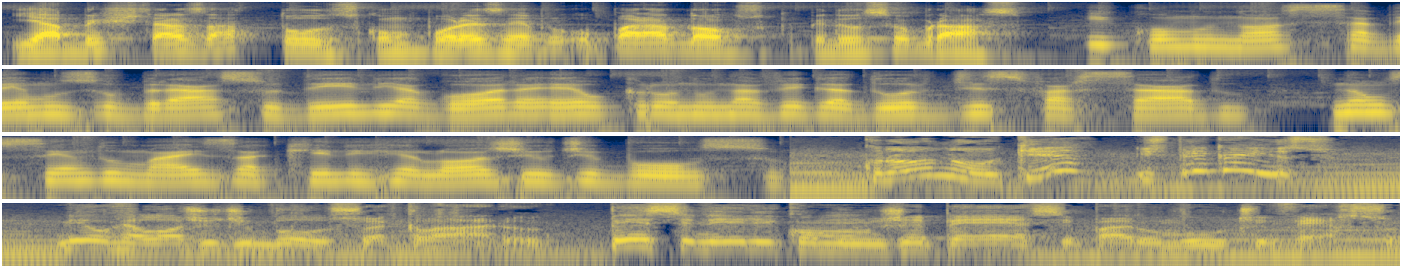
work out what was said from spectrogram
e abstratos a todos, como por exemplo o Paradoxo, que perdeu seu braço. E como nós sabemos o braço dele agora é o crononavegador disfarçado, não sendo mais aquele relógio de bolso. Crono o quê? Explica isso. Meu relógio de bolso, é claro. Pense nele como um GPS para o multiverso.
